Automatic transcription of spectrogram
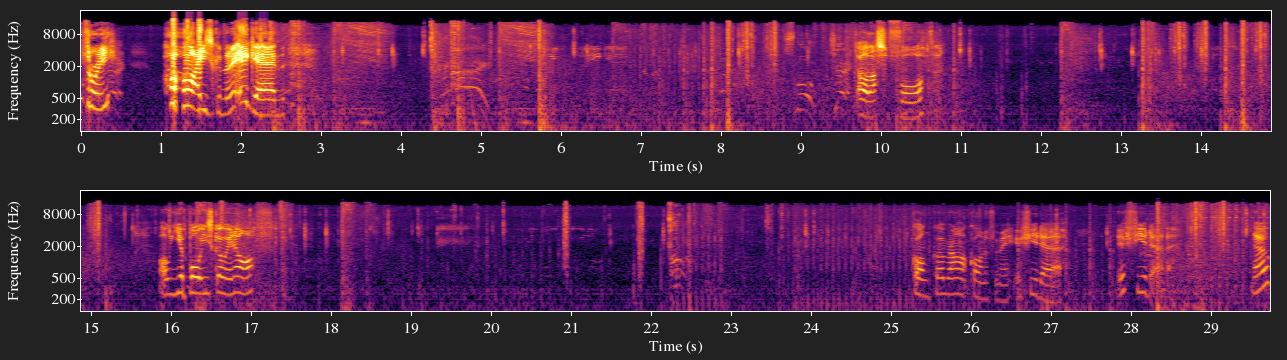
three. Oh, he's gonna hit again. Oh, that's a fourth. Oh, your boy's going off. Go on, go around that corner for me, if you dare. If you dare. No?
